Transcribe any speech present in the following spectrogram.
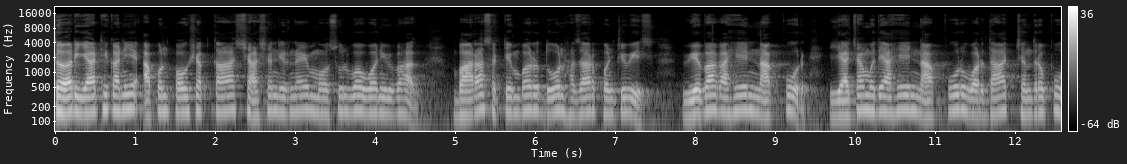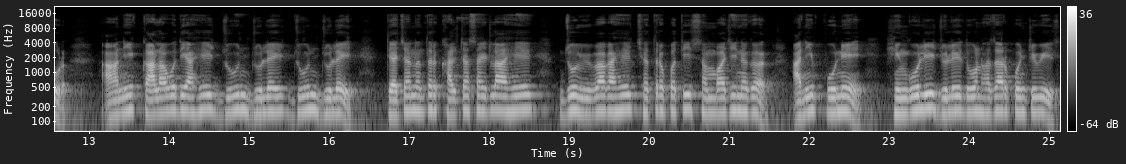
तर या ठिकाणी आपण पाहू शकता शासन निर्णय महसूल व वन विभाग बारा सप्टेंबर दोन हजार पंचवीस विभाग आहे नागपूर. याच्यामध्ये आहे नागपूर वर्धा चंद्रपूर आणि कालावधी आहे जून जुलै जून जुलै. त्याच्यानंतर खालच्या साईडला आहे जो विभाग आहे छत्रपती संभाजीनगर आणि पुणे हिंगोली जुलै दोन हजार पंचवीस.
